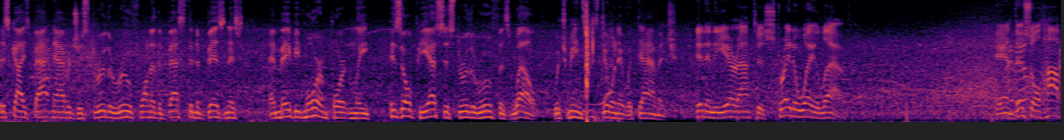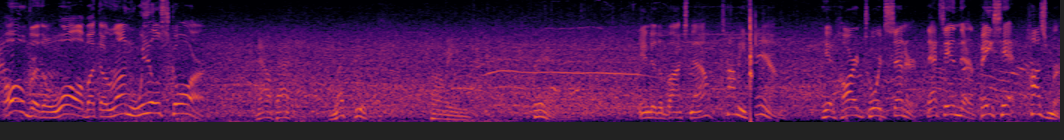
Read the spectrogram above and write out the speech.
This guy's batting average is through the roof, one of the best in the business. And maybe more importantly, his OPS is through the roof as well, which means he's doing it with damage. Hit in the air out to straightaway left. And this will hop over the wall, but the run will score. Now back, Left fielder. Tommy Pham. Into the box now, Tommy Pham. Hit hard towards center. That's in there. Base hit. Hosmer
